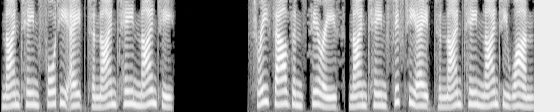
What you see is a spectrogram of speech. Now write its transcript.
1948 to 1990 3000 series 1958 to 1991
